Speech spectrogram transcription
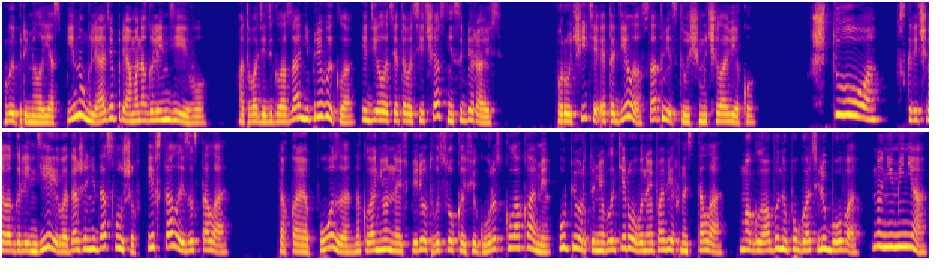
Выпрямила я спину, глядя прямо на Галендееву. Отводить глаза не привыкла и делать этого сейчас не собираюсь. Поручите это дело соответствующему человеку. «Что?» – вскричала Галендеева, даже не дослушав, и встала из-за стола. Такая поза, наклоненная вперед высокая фигура с кулаками, упертыми в лакированную поверхность стола, могла бы напугать любого, но не меня.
